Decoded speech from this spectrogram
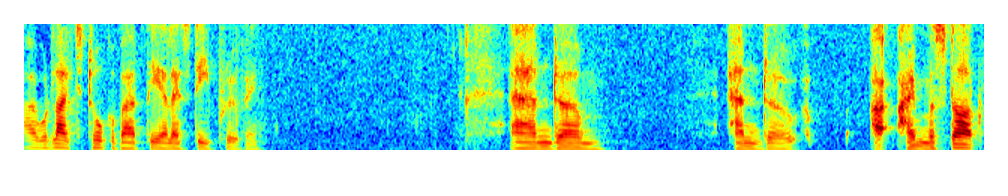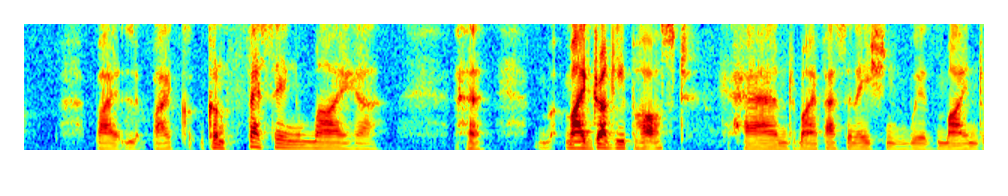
I would like to talk about the LSD proving. And, um, and uh, I, I, must start by, by confessing my, uh, my druggy past and my fascination with mind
